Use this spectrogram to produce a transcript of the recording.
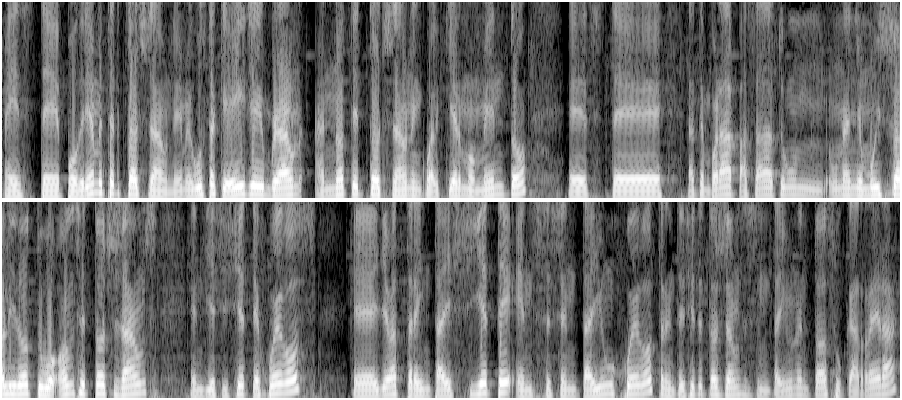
este, podría meter touchdown. ¿eh? Me gusta que AJ Brown anote touchdown en cualquier momento. Este, la temporada pasada tuvo un, año muy sólido, tuvo 11 touchdowns en 17 juegos. Eh, lleva 37 en 61 juegos, 37 touchdowns, 61 en toda su carrera.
